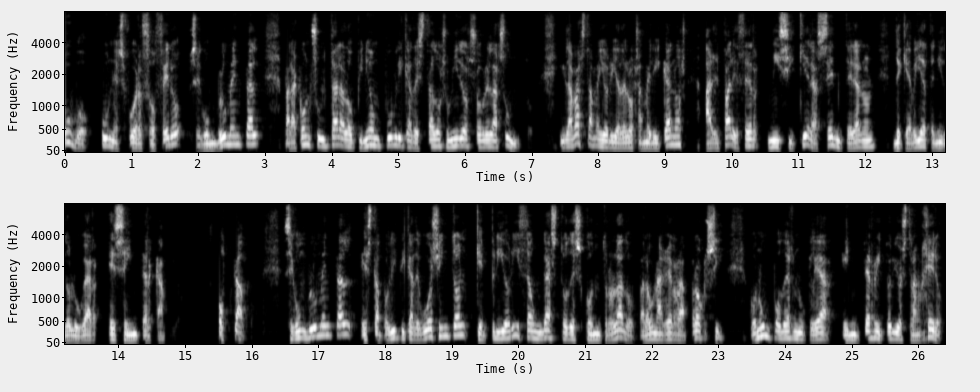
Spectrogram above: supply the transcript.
Hubo un esfuerzo cero, según Blumenthal, para consultar a la opinión pública de Estados Unidos sobre el asunto, y la vasta mayoría de los americanos, al parecer, ni siquiera se enteraron de que había tenido lugar ese intercambio. Octavo, según Blumenthal, esta política de Washington, que prioriza un gasto descontrolado para una guerra proxy con un poder nuclear en territorio extranjero,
